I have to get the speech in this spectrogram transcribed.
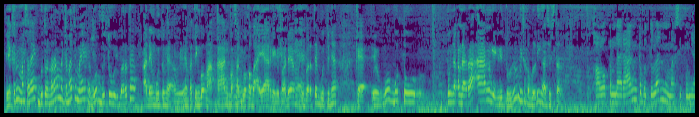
ya kan masalahnya kebutuhan orang macam-macam ya. Gue butuh ibaratnya ada yang butuh ya yang penting gue makan kosan gue kebayar kayak gitu. Ada yang Ya. ibaratnya butuhnya kayak ya gue butuh punya kendaraan kayak gitu. Lu bisa kebeli nggak sister? Kalau kendaraan kebetulan masih punya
